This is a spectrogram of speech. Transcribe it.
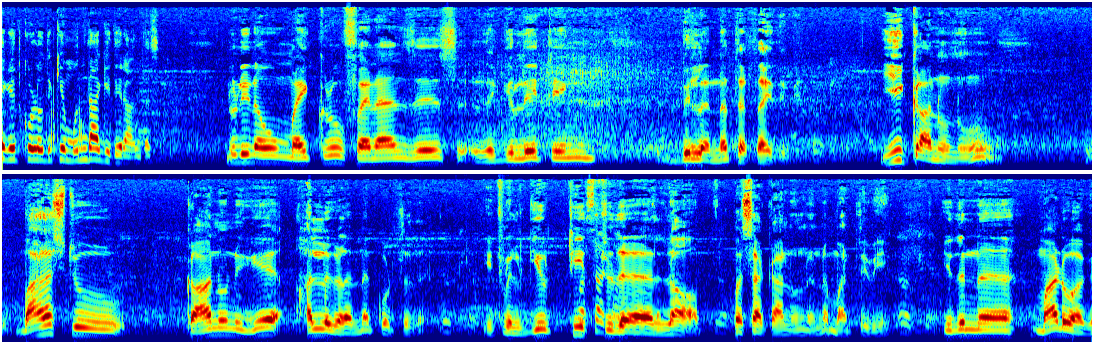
ತೆಗೆದುಕೊಳ್ಳೋದಕ್ಕೆ ಮುಂದಾಗಿದ್ದೀರಾ ಅಂತ ಸರ್? ನೋಡಿ ನಾವು ಮೈಕ್ರೋ ಫೈನಾನ್ಸಸ್ ರೆಗ್ಯುಲೇಟಿಂಗ್ ಬಿಲ್ಲನ್ನು ತರ್ತಾ ಇದ್ದೀವಿ. ಈ ಕಾನೂನು ಬಹಳಷ್ಟು ಕಾನೂನಿಗೆ ಹಲ್ಲುಗಳನ್ನು ಕೊಡ್ತದೆ. It will give teeth to the law ಹೊಸ ಕಾನೂನನ್ನು ಮಾಡ್ತೀವಿ. ಇದನ್ನು ಮಾಡುವಾಗ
